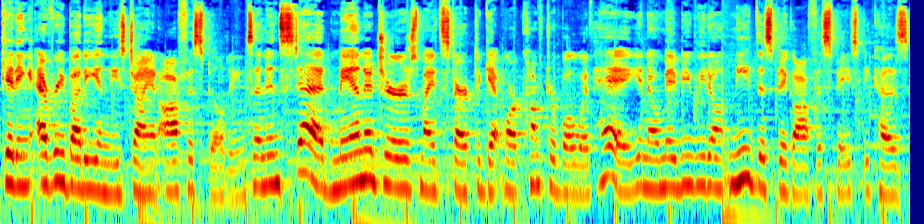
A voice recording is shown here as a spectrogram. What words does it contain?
getting everybody in these giant office buildings. And instead, managers might start to get more comfortable with, hey, you know, maybe we don't need this big office space because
